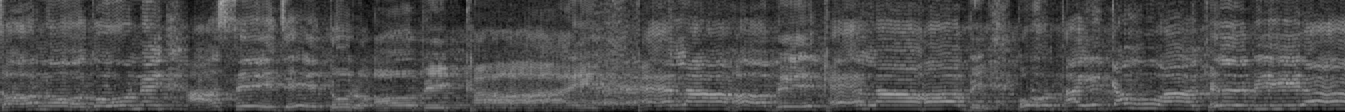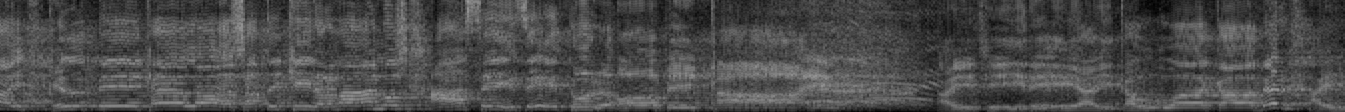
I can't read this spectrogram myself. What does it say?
জনগণে আসে যে তোর অপেক্ষায়। হবে। কোথায় কাউয়া খেলবি আই খেলতে খেলা সাতক্ষীরার মানুষ আসে যে তোর অপেক্ষায়। আই ফিরে আই কাউয়া কাদের। আই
